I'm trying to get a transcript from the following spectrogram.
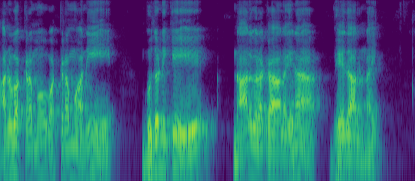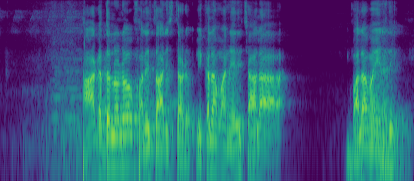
అనువక్రము వక్రము అని బుధునికి నాలుగు రకాలైన భేదాలు ఉన్నాయి ఆ గతులలో ఫలితాలిస్తాడు. వికలం అనేది చాలా బలమైనది.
